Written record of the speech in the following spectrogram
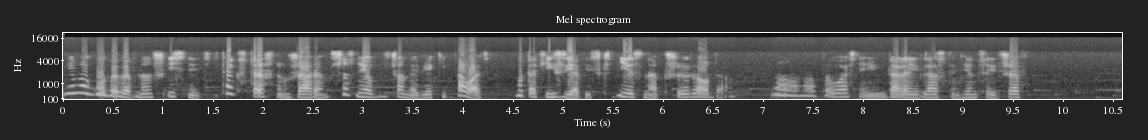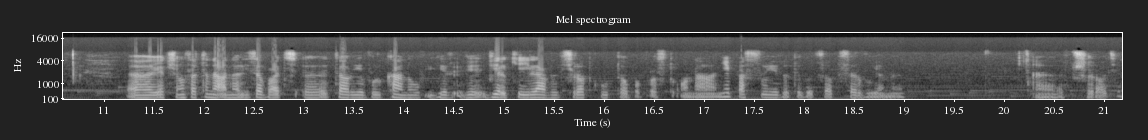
nie mogłyby wewnątrz istnieć i tak strasznym żarem przez nieobliczone wieki pałać, bo takich zjawisk nie zna przyroda. No, no to właśnie im dalej w las, tym więcej drzew, jak się zaczyna analizować e, teorię wulkanów i wielkiej lawy w środku, to po prostu ona nie pasuje do tego, co obserwujemy e, w przyrodzie.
